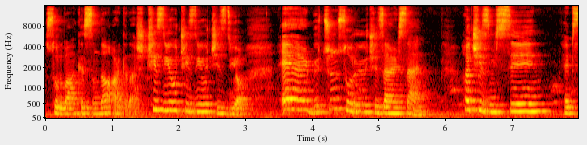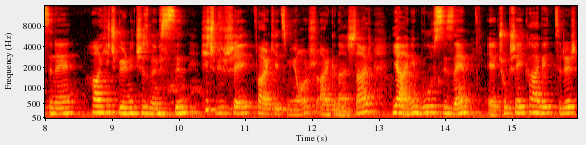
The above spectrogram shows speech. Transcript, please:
Soru bankasında arkadaş çiziyor, çiziyor, çiziyor. Eğer bütün soruyu çizersen, ha çizmişsin hepsine, ha hiçbirini çizmemişsin, hiçbir şey fark etmiyor arkadaşlar. Yani bu size e, çok şey kaybettirir.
